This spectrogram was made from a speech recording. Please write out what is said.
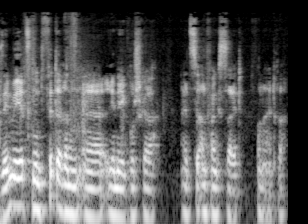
Sehen wir jetzt einen fitteren äh, René Gruschka als zur Anfangszeit von Eintracht?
